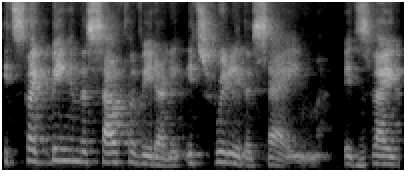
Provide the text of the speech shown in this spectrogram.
It's like being in the south of Italy. It's really the same. It's mm-hmm. like,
